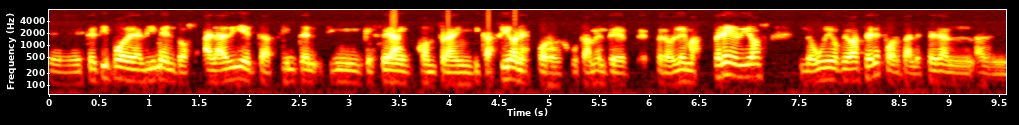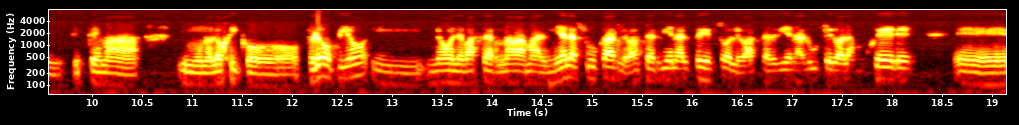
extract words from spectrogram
eh, este tipo de alimentos a la dieta sin, sin, que sean contraindicaciones por justamente problemas previos, lo único que va a hacer es fortalecer al, sistema inmunológico propio y no le va a hacer nada mal ni al azúcar, le va a hacer bien al peso, le va a hacer bien al útero a las mujeres, eh,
